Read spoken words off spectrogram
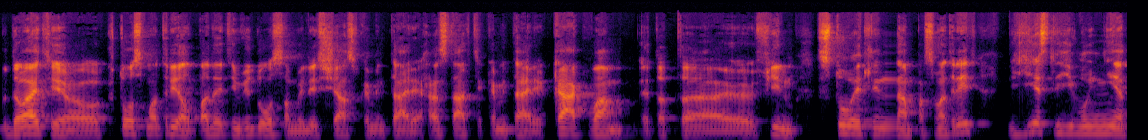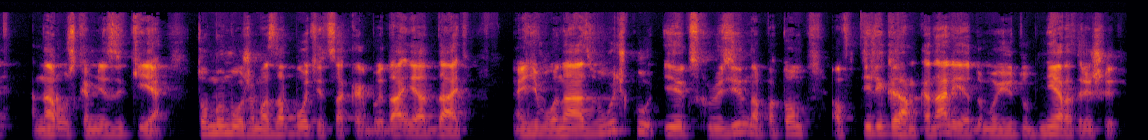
давайте, э, кто смотрел под этим видосом или сейчас в комментариях, оставьте комментарий, как вам этот э, фильм, стоит ли нам посмотреть. Если его нет на русском языке, то мы можем озаботиться, как бы, да, и отдать его на озвучку и эксклюзивно потом в телеграм-канале, я думаю, YouTube не разрешит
